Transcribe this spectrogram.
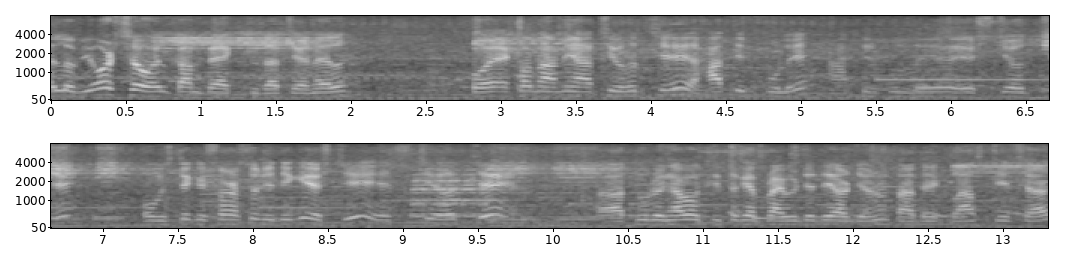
Hello viewers welcome back to the channel তো এখন আমি আছি হচ্ছে হাতির পুলে হাতির পুলে এসছে হচ্ছে অফিস থেকে সরাসরি দিকে এসছি। এসছে হচ্ছে তুরেঙ্গা চিত্তকে প্রাইভেটে দেওয়ার জন্য, তাদের ক্লাস টিচার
